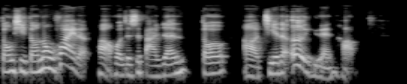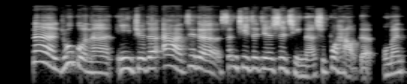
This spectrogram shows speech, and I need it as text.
东西都弄坏了啊，或者是把人都啊结了恶缘哈。那如果呢，你觉得啊，这个生气这件事情呢是不好的，我们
